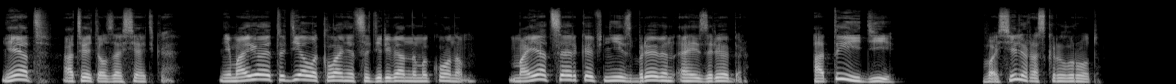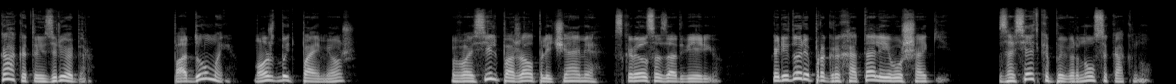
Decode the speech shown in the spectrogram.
«Нет», — ответил Засядько, — «не мое это дело кланяться деревянным иконам. Моя церковь не из бревен, а из ребер. А ты иди». Василий раскрыл рот. «Как это из ребер?» «Подумай, может быть, поймешь». Василь пожал плечами, скрылся за дверью. В коридоре прогрохотали его шаги. Засядька повернулся к окну.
